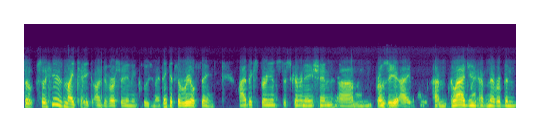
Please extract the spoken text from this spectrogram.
So, so here's my take on diversity and inclusion. I think it's a real thing. I've experienced discrimination. Um, Rosie, I, I'm glad you have never been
